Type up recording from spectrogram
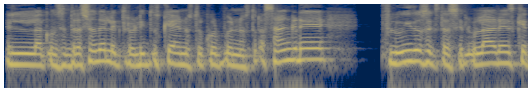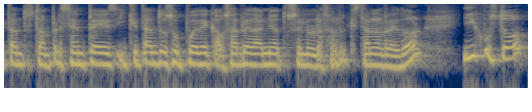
la concentración de electrolitos que hay en nuestro cuerpo y en nuestra sangre, fluidos extracelulares, qué tanto están presentes y qué tanto eso puede causarle daño a tus células que están alrededor. Y justo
